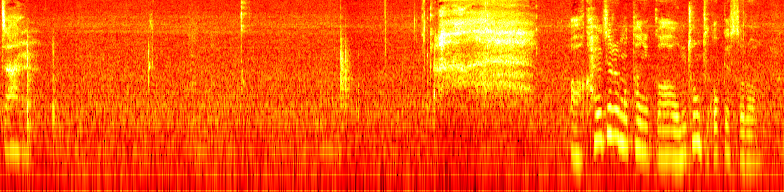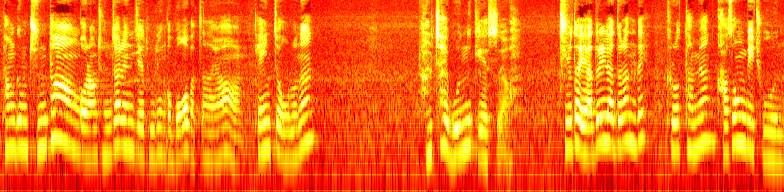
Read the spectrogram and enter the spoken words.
짠. 아 칼질을 못하니까 엄청 두껍게 썰어 방금 중탕한 거랑 전자레인지에 돌린 거 먹어봤잖아요 개인적으로는 별 차이 못 느끼겠어요 둘 다 야들야들한데? 그렇다면 가성비 좋은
